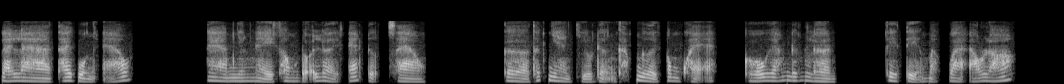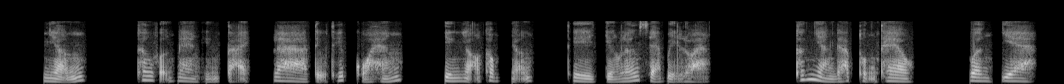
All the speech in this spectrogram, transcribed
Lại là thay quần áo. Nam nhân này không đổi lời khác được sao. Cờ thất nhàng chịu đựng khắp người không khỏe, cố gắng đứng lên, thì tiện mặc qua áo lót. Nhẫn, thân phận nàng hiện tại là tiểu thiếp của hắn, chuyện nhỏ không nhẫn thì chuyện lớn sẽ bị loạn. Thất nhàng đáp thuận theo. Vâng, già.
